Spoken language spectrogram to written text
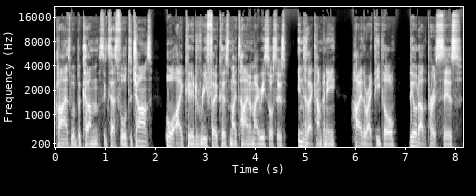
clients would become successful to chance, or I could refocus my time and my resources into that company, hire the right people, build out the processes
